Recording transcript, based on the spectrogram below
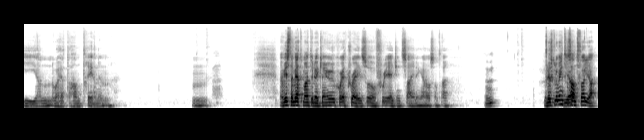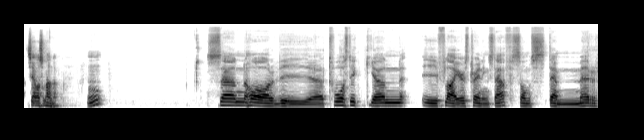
en, vad heter han, Trenin. Mm. Men visst, det vet man inte. Det kan ju ske trades och free agent signingar och sånt där. Mm. Men det skulle vara intressant Ja. att följa, se vad som händer. Mm. Sen har vi eh, två stycken i Flyers training staff som stämmer.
